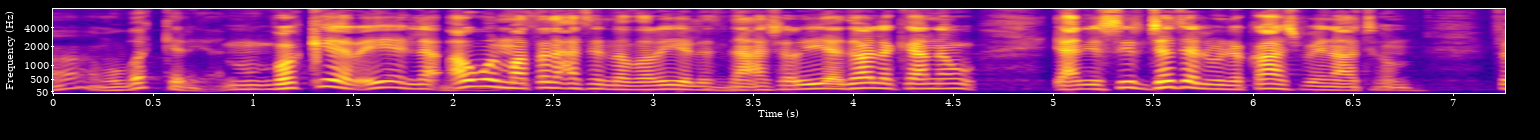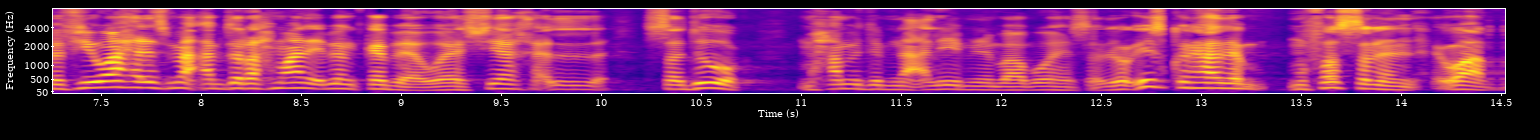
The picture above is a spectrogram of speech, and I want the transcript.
آه مبكر يعني. مبكر اي لا أول ما طلعت النظرية الاثنا عشرية هذول كانوا يعني يصير جدل ونقاش بيناتهم. ففي واحد اسمه عبد الرحمن بن قبه والشيخ الصدوق محمد بن علي بن بابويه الصدوق. يذكر هذا مفصلا الحوار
